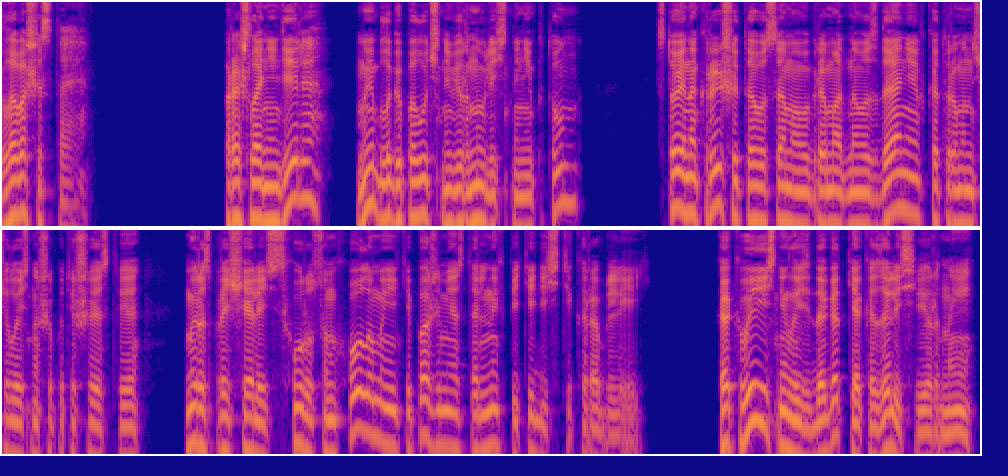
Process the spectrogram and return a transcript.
Глава шестая. Прошла неделя, мы благополучно вернулись на Нептун. Стоя на крыше того самого громадного здания, в котором началось наше путешествие, мы распрощались с Хурусом Холлом и экипажами остальных 50 кораблей. Как выяснилось, догадки оказались верны.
